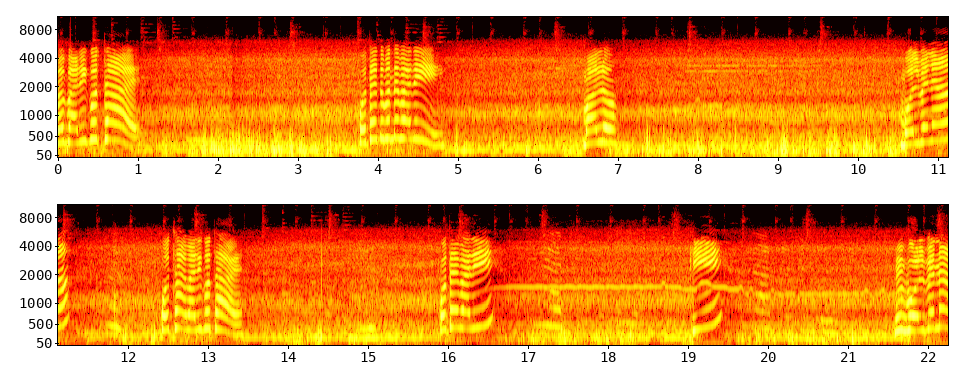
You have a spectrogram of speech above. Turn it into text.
তোমার বাড়ি কোথায়? কোথায় তোমাদের বাড়ি? বলো। বলবে না? কোথায়? বাড়ি কোথায়? কোথায় বাড়ি? কি? তুমি বলবে না?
